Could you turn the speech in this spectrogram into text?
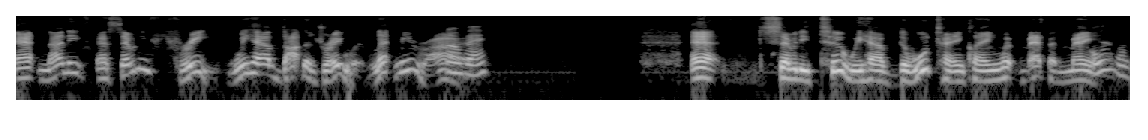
At ninety at seventy three, we have Dr. Dre with "Let Me Ride." Okay. At seventy two, we have the Wu Tang Clan with "Method Man." Ooh.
